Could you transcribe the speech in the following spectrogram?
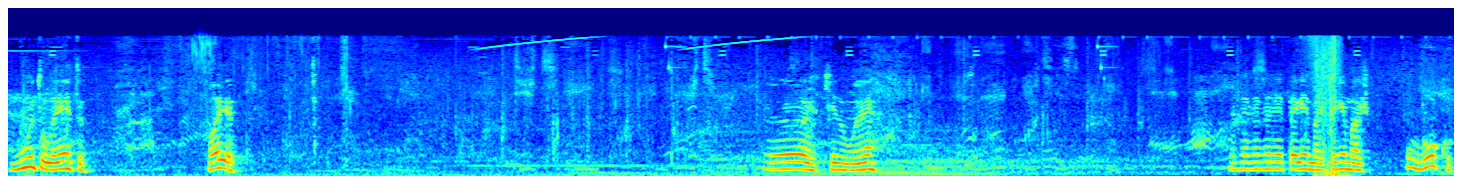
Muito lento. Olha. Ah, aqui não é. Vai, vai, vai, pega a imagem, pega a imagem. Ô, louco.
